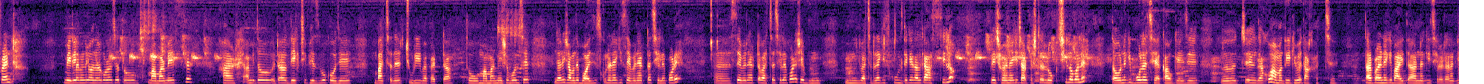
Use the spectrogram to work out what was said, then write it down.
ফ্রেন্ড মেঘলা মেঘলা ওয়েদার করেছে, তো মামার মেয়ে এসছে। আর আমি তো এটা দেখছি ফেসবুকও যে বাচ্চাদের চুরির ব্যাপারটা। তো মামার মেয়ে এসে বলছে, জানিস আমাদের বয়েজ স্কুলে নাকি সেভেনে একটা ছেলে পড়ে সেভেনে একটা বাচ্চা ছেলে পড়ে, সে বাচ্চাটা নাকি স্কুল থেকে কালকে আসছিল। পেছনে নাকি চার পাঁচটা লোক ছিল বলে। তা ও নাকি বলেছে কাউকে যে হচ্ছে দেখো আমাদেরকে কীভাবে তাকাচ্ছে। তারপরে নাকি বাড়িতে আর নাকি ছেলেটা নাকি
